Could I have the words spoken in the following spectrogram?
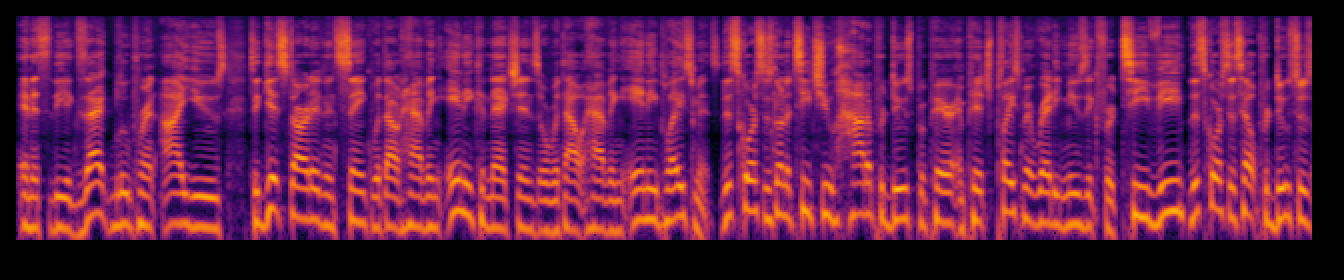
and it's the exact blueprint I use to get started in sync without having any connections or without having any placements. This course is going to teach you how to produce, prepare, and pitch placement ready music for TV. This course has helped producers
